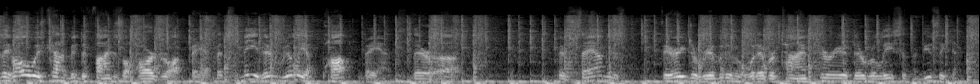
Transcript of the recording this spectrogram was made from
They've always kind of been defined as a hard rock band, but to me, they're really a pop band. Their uh, their sound is very derivative of whatever time period they're releasing the music in.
